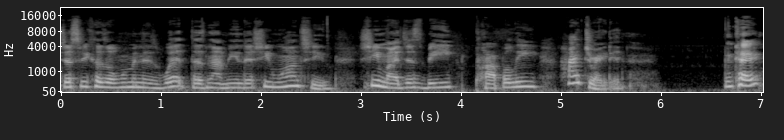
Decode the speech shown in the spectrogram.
Just because a woman is wet does not mean that she wants you. She might just be properly hydrated. Okay?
